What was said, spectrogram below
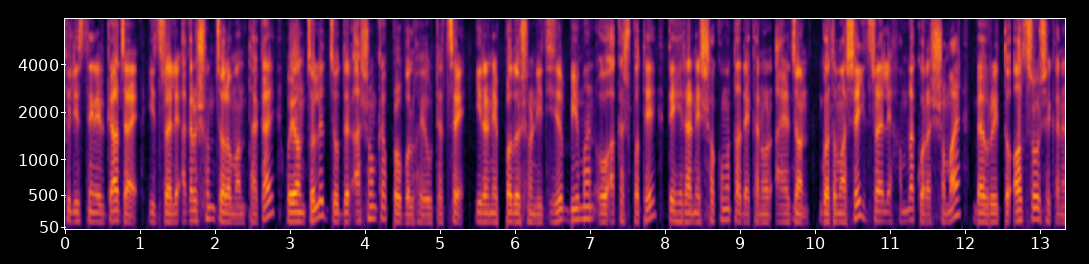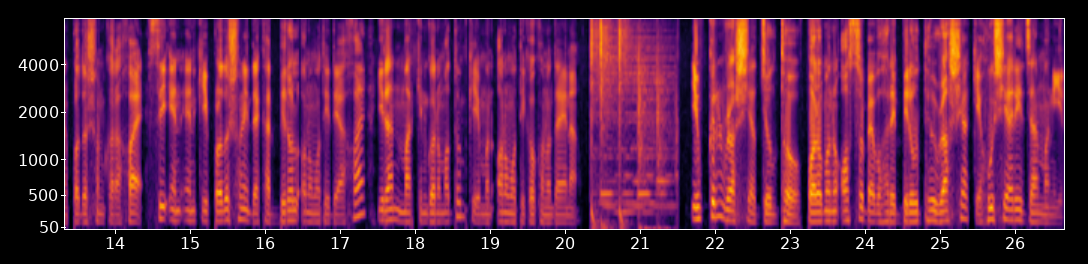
ফিলিস্তিনের গাজায় ইসরায়েলে আগ্রাসন চলমান থাকায় ওই অঞ্চলে যুদ্ধের আশঙ্কা প্রবল হয়ে উঠেছে। ইরানের প্রদর্শনী ছিল বিমান ও আকাশপথে তেহরানের সক্ষমতা দেখানোর আয়োজন। গত মাসে ইসরায়েলে হামলা করার সময় ব্যবহৃত অস্ত্র সেখানে প্রদর্শন করা হয়। সিএনএন কি প্রদর্শনী দেখার বিরল অনুমতি দেয়া হয়। ইরান মার্কিন গণমাধ্যমকে এমন অনুমতি কখনো দেয় না। ইউক্রেন রাশিয়ার যুদ্ধ, পরমাণু অস্ত্র ব্যবহারের বিরুদ্ধে রাশিয়াকে হুঁশিয়ারি জার্মানির।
